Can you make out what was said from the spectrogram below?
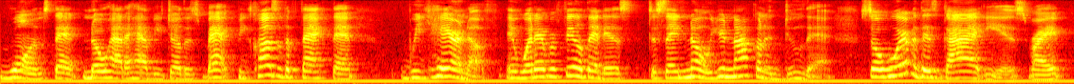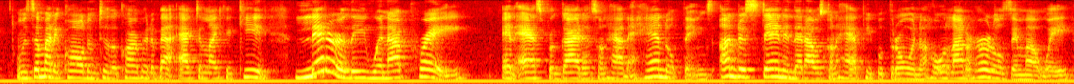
ones that know how to have each other's back because of the fact that we care enough in whatever field that is to say, no, you're not going to do that. So, whoever this guy is, right, when somebody called him to the carpet about acting like a kid, literally, when I pray and ask for guidance on how to handle things, understanding that I was going to have people throwing a whole lot of hurdles in my way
